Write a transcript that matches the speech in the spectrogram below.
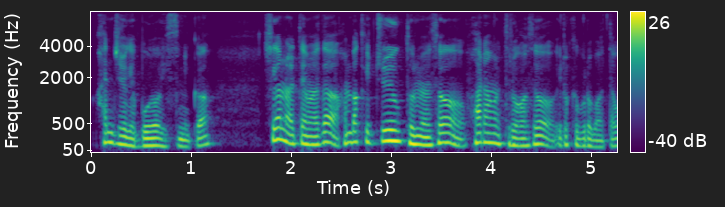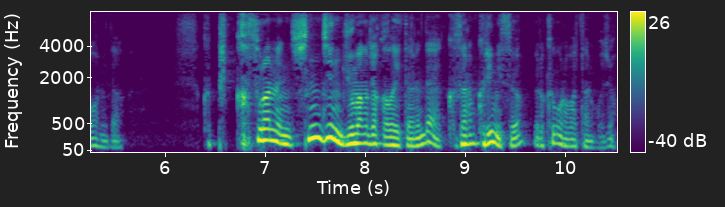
한 지역에 모여 있으니까 시간 날 때마다 한 바퀴 쭉 돌면서 화랑을 들어가서 이렇게 물어봤다고 합니다. 그 피카소라는 신진 유망 작가가 있다는데 그 사람 그림 있어요? 이렇게 물어봤다는 거죠.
